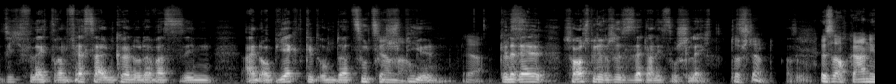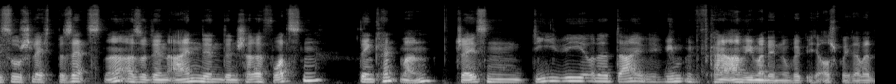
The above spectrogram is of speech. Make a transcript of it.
sich vielleicht dran festhalten können oder was ihnen ein Objekt gibt, um dazu zu Genau. spielen. Ja, Generell, schauspielerisch ist es ja gar nicht so schlecht. Das stimmt. Also, Ist auch gar nicht so schlecht besetzt, ne? Also den einen, den, den Sheriff Watson, den kennt man. Jason Deavy oder Divey, wie, keine Ahnung, wie man den nun wirklich ausspricht, aber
